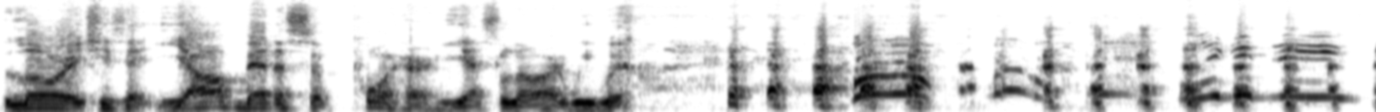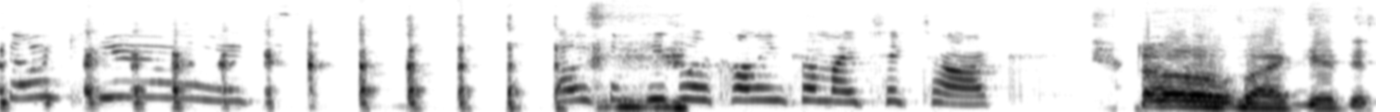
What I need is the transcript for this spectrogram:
Lori, she said, y'all better support her. Yes, Lord, we will. Look at these, so cute. Oh, some people are coming from my TikTok. Oh my goodness.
